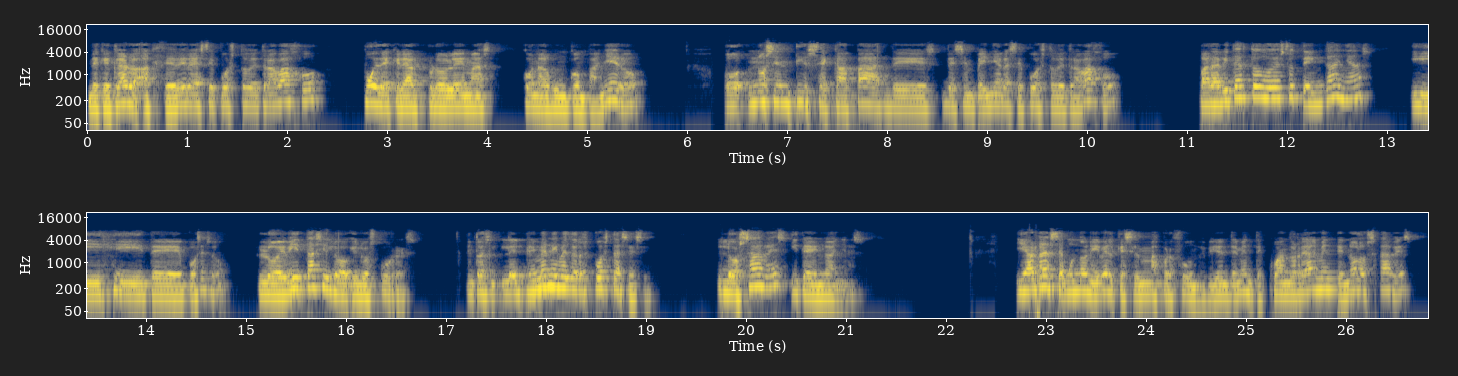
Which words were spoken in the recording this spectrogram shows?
de que, claro, acceder a ese puesto de trabajo puede crear problemas con algún compañero o no sentirse capaz de desempeñar ese puesto de trabajo. Para evitar todo eso te engañas y, te, pues eso, lo evitas y lo, y lo escurres. Entonces, el primer nivel de respuesta es ese. Lo sabes y te engañas. Y ahora el segundo nivel, que es el más profundo, evidentemente, cuando realmente no lo sabes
